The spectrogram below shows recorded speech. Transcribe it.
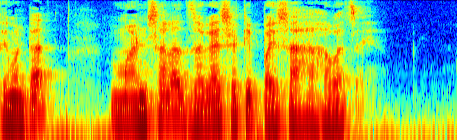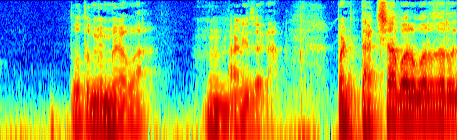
ते म्हणतात माणसाला जगायसाठी पैसा हा हवाच आहे. तो तुम्ही मिळवा आणि जगा. पण त्याच्याबरोबर जर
